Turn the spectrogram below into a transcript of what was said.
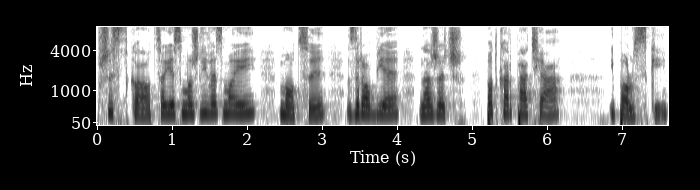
wszystko, co jest możliwe z mojej mocy, zrobię na rzecz Podkarpacia i Polski.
